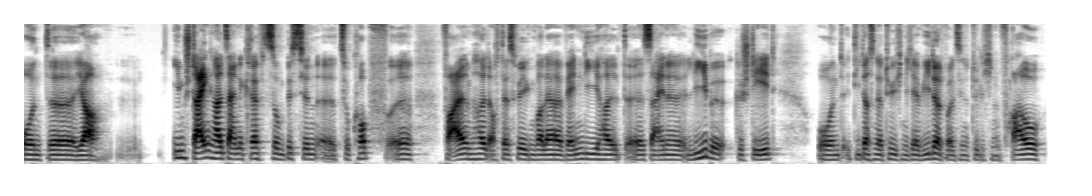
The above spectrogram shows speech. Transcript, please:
Und äh, ja, ihm steigen halt seine Kräfte so ein bisschen äh, zu Kopf. Äh, vor allem halt auch deswegen, weil er Wendy halt äh, seine Liebe gesteht und die das natürlich nicht erwidert, weil sie natürlich eine Frau,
